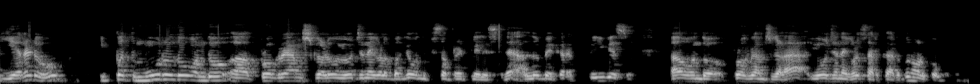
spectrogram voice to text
ಎರಡು ಇಪ್ಪತ್ತ್ ಮೂರದು ಒಂದು ಪ್ರೋಗ್ರಾಮ್ಸ್ಗಳು ಯೋಜನೆಗಳ ಬಗ್ಗೆ ಒಂದು ಸಪರೇಟ್ ಪ್ಲೇ ಲಿಸ್ಟ್ ಇದೆ. ಅಲ್ಲೂ ಬೇಕಾದ್ರೆ ಪ್ರೀವಿಯಸ್ ಒಂದು ಪ್ರೋಗ್ರಾಮ್ಸ್ಗಳ ಯೋಜನೆಗಳು ಸರ್ಕಾರದ್ದು ನೋಡ್ಕೋಬಹುದು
